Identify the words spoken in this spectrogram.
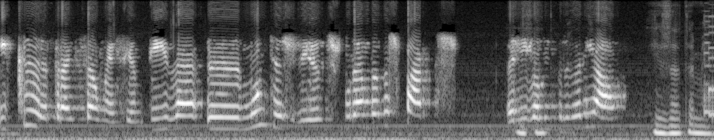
E que a traição é sentida uh, muitas vezes por ambas as partes, a nível empresarial. Exatamente.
